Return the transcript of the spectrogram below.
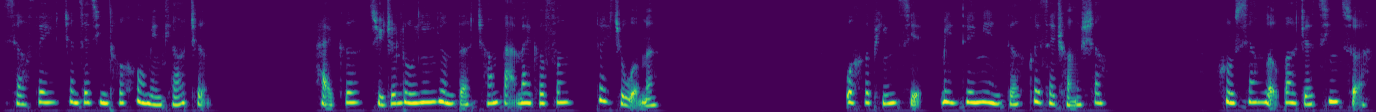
小飞站在镜头后面调整。海哥举着录音用的长把麦克风对着我们，我和萍姐面对面的跪在床上，互相搂抱着亲嘴儿。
